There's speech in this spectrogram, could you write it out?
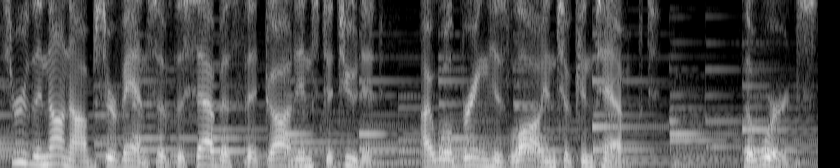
Through the non-observance of the Sabbath that God instituted, I will bring his law into contempt. The words,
